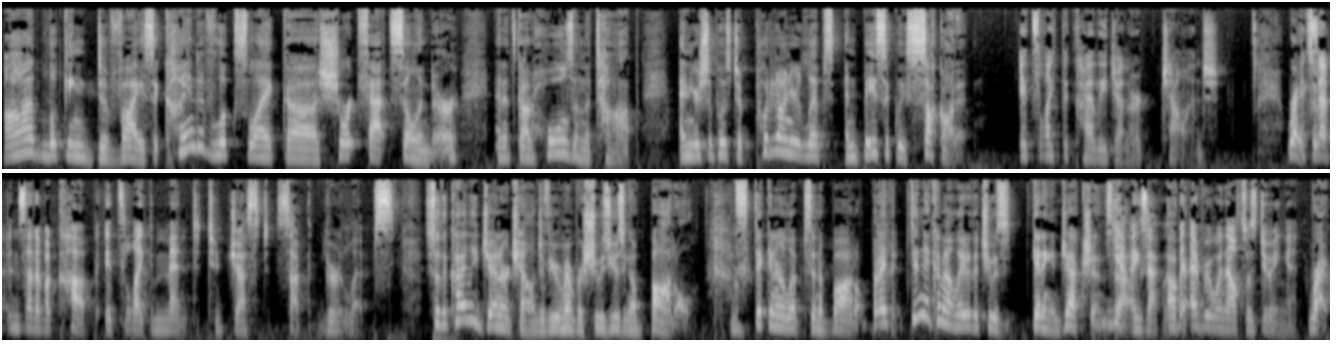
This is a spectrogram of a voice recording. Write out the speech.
odd looking device. It kind of looks like a short fat cylinder and it's got holes in the top and you're supposed to put it on your lips and basically suck on it. it's like the Kylie Jenner challenge. Right. so- Except instead of a cup, it's like meant to just suck your lips. So the Kylie Jenner challenge, if you remember, she was using a bottle, sticking her lips in a bottle. But I, didn't it come out later that she was getting injections? Yeah, exactly. Okay. But everyone else was doing it. Right.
